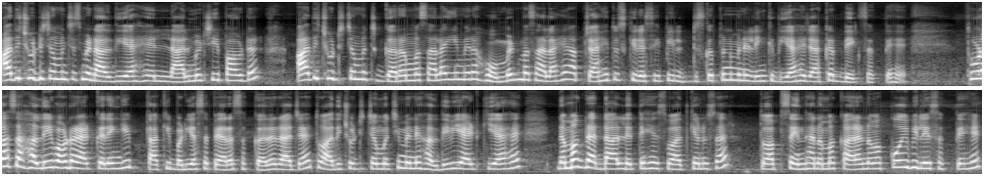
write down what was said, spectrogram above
आधी छोटी चम्मच इसमें डाल दिया है लाल मिर्ची पाउडर, आधी छोटी चम्मच गरम मसाला। ये मेरा होममेड मसाला है, आप चाहें तो इसकी रेसिपी डिस्क्रिप्शन में मैंने लिंक दिया है, जाकर देख सकते हैं। थोड़ा सा हल्दी पाउडर ऐड करेंगे ताकि बढ़िया सा प्यारा सा कलर आ जाए। तो आधी छोटी चम्मच ही मैंने हल्दी भी ऐड किया है। नमक डाल लेते हैं स्वाद के अनुसार। तो आप सेंधा नमक, काला नमक कोई भी ले सकते हैं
